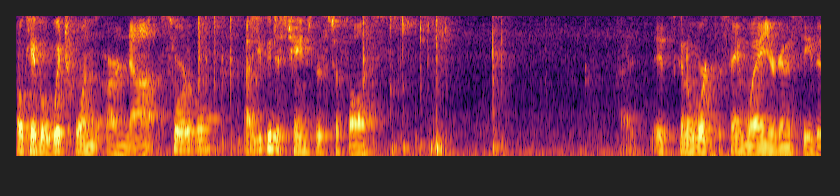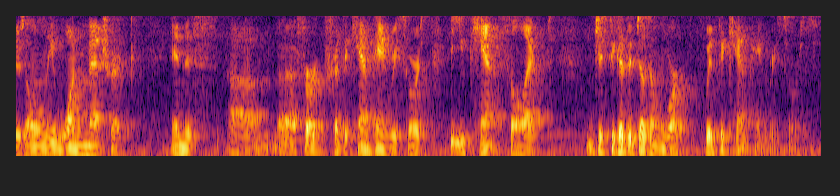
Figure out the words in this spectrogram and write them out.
okay, but which ones are not sortable, uh, you could just change this to false. Uh, it's going to work the same way. You're going to see there's only one metric in this um, uh, for, for the campaign resource that you can't select just because it doesn't work with the campaign resource.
